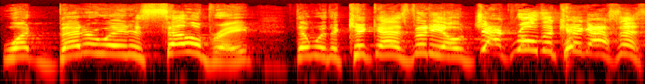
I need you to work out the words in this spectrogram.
What better way to celebrate than with a kick ass video? Jack, roll the kick asses!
